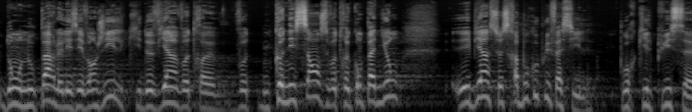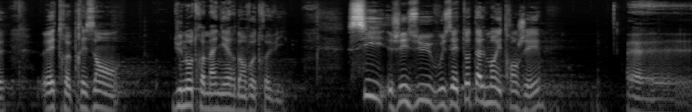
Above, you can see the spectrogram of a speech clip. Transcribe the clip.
dont nous parlent les évangiles, qui devient votre, votre connaissance, votre compagnon, eh bien, ce sera beaucoup plus facile pour qu'il puisse être présent d'une autre manière dans votre vie. Si Jésus vous est totalement étranger, euh,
